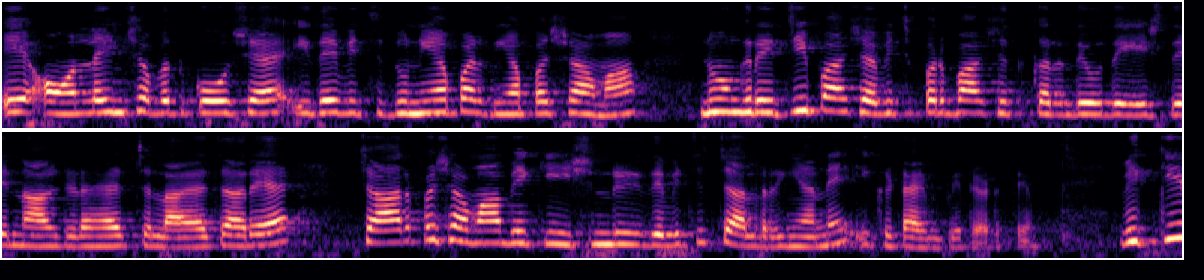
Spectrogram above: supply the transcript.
ਇਹ ਆਨਲਾਈਨ ਸ਼ਬਦਕੋਸ਼ ਹੈ ਇਹਦੇ ਵਿੱਚ ਦੁਨੀਆ ਭਰ ਦੀਆਂ ਭਾਸ਼ਾਵਾਂ ਨੂੰ ਅੰਗਰੇਜ਼ੀ ਭਾਸ਼ਾ ਵਿੱਚ ਪਰਿਭਾਸ਼ਿਤ ਕਰਨ ਦੇ ਉਦੇਸ਼ ਦੇ ਨਾਲ ਜਿਹੜਾ ਹੈ ਚਲਾਇਆ ਜਾ ਰਿਹਾ ਹੈ ਚਾਰ ਭਾਸ਼ਾਵਾਂ ਵਿਕੀਸ਼ਨਰੀ ਦੇ ਵਿੱਚ ਚੱਲ ਰਹੀਆਂ ਨੇ ਇੱਕ ਟਾਈਮ ਪੀਰੀਅਡ ਤੇ ਵਿਕੀ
